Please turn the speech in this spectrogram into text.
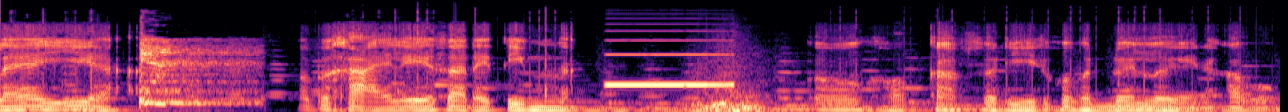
แล้วไอ้เหี้ยเอาไปขายเลยซาไอติมอะ ก็ขอกราบสวัสดีทุกคนกันด้วยเลยนะครับผม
